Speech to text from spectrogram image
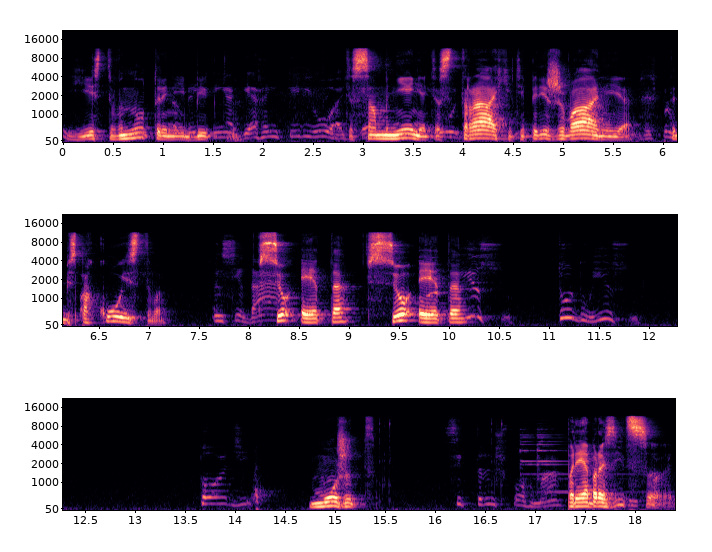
есть внутренние битвы. Эти сомнения, эти страхи, эти переживания, это беспокойство – все это, все это может преобразиться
